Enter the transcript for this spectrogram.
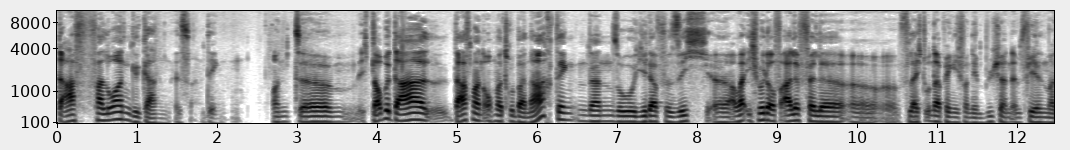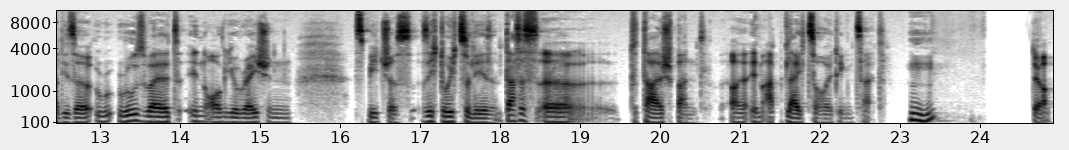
da verloren gegangen ist an Denken. Und ähm, ich glaube, da darf man auch mal drüber nachdenken, dann so jeder für sich. Äh, aber ich würde auf alle Fälle, äh, vielleicht unabhängig von den Büchern, empfehlen, mal diese Roosevelt Inauguration Speeches sich durchzulesen. Das ist äh, total spannend äh, im Abgleich zur heutigen Zeit. Mhm. Ja,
